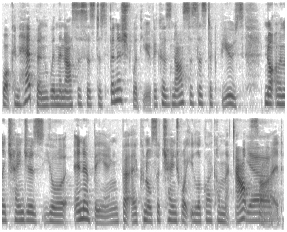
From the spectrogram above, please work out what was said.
what can happen when the narcissist is finished with you because narcissistic abuse not only changes your inner being but it can also change what you look like on the outside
